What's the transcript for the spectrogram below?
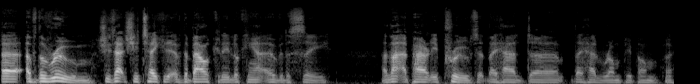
uh, of the room. She's actually taken it of the balcony, looking out over the sea, and that apparently proves that they had uh, they had rumpy pumpy.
